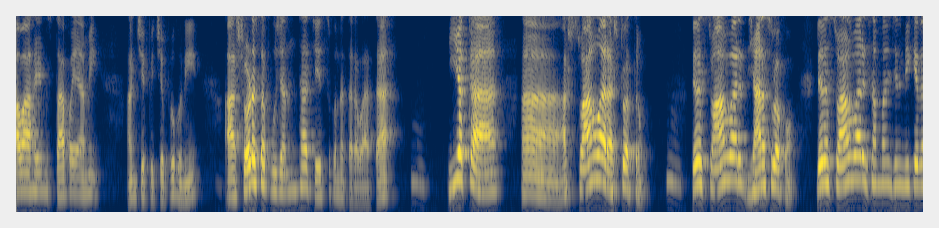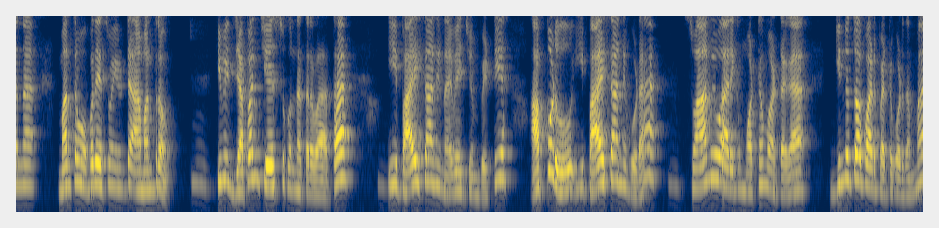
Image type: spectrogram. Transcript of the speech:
ఆవాహయం స్థాపయామి అని చెప్పి చెప్పుకుని ఆ షోడశ పూజ అంతా చేసుకున్న తర్వాత ఈ యొక్క స్వామివారి అష్టోత్తరం. లేదా స్వామివారి ధ్యాన శ్లోకం. లేదా స్వామివారికి సంబంధించిన మీకు ఏదన్నా మంత్రం ఉపదేశం అయి ఉంటే ఆ మంత్రం. ఇవి జపం చేసుకున్న తర్వాత ఈ పాయసాన్ని నైవేద్యం పెట్టి అప్పుడు ఈ పాయసాన్ని కూడా స్వామివారికి మొట్టమొదటగా గిన్నెతో పాటు పెట్టకూడదమ్మా.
